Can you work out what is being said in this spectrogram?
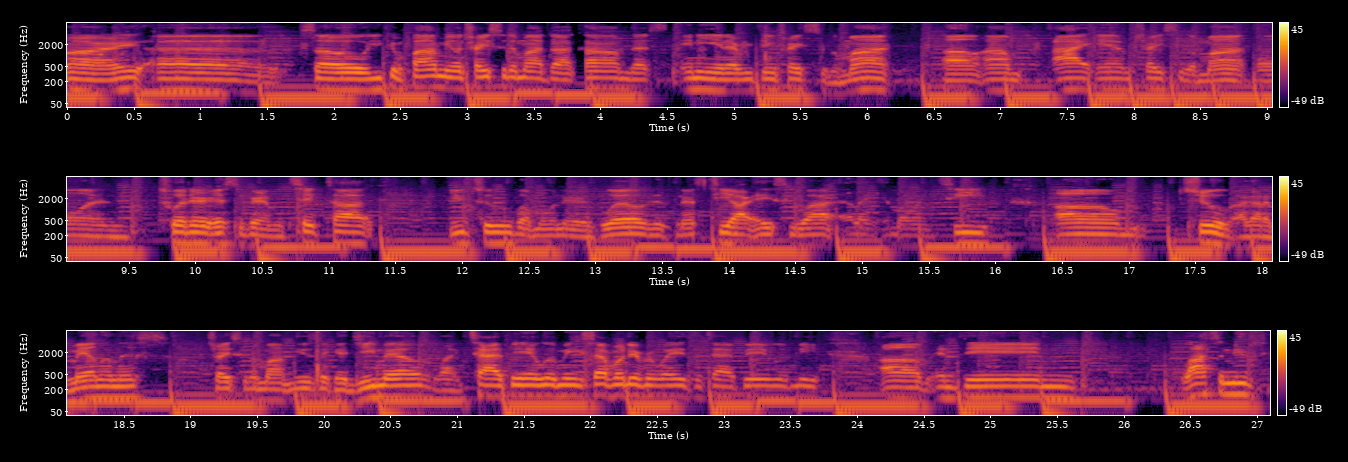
All right. Uh, so you can find me on tracylamont.com. That's any and everything Tracy Lamont. Uh, I'm, I am Tracy Lamont on Twitter, Instagram, and TikTok. YouTube, I'm on there as well. And that's T R A C Y L A M O N T. Um, shoot, I got a mailing list. Tracy Lamont Music at Gmail. Like tap in with me. Several different ways to tap in with me. Um, and then lots of music.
